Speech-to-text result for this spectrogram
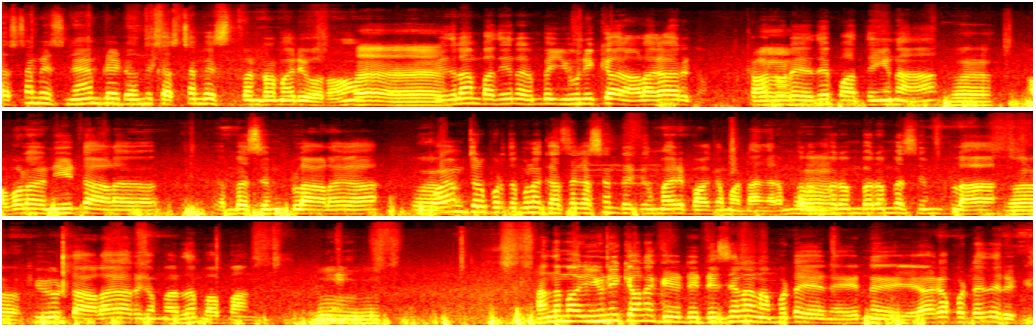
கஸ்டமைஸ் நேம் பிளேட் வந்து கஸ்டமைஸ் பண்ற மாதிரி வரும். இதெல்லாம் பாத்தீங்கன்னா ரொம்ப யூனிக்கா அழகா இருக்கும். கார்டோட இது பாத்தீங்கன்னா அவ்வளவு நீட்டா அழகா ரொம்ப சிம்பிளா அழகா. கோயம்புத்தூர் பொறுத்தவரை கச கசன்னு இருக்க மாதிரி பார்க்க மாட்டாங்க. ரொம்ப ரொம்ப ரொம்ப ரொம்ப சிம்பிளா கியூட்டா அழகா இருக்க மாதிரி தான் பார்ப்பாங்க. அந்த மாதிரி யூனிக்கான டிசைன்லாம் நம்மகிட்ட என்ன- ஏகப்பட்டது இருக்கு.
